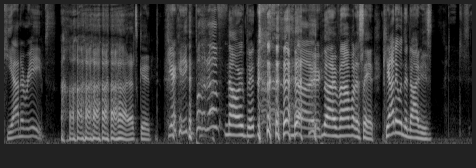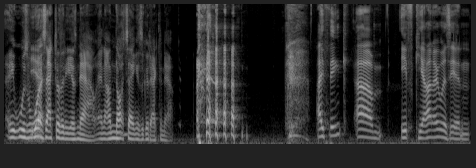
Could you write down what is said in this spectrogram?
Keanu Reeves. That's good. Do you reckon he can pull it off? No, but No. no, but I want to say it. Keanu in the nineties, he was a Yeah. worse actor than he is now, and I'm not saying he's a good actor now. I think um, if Keanu was in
